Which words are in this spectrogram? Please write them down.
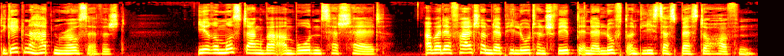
Die Gegner hatten Rose erwischt. Ihre Mustang war am Boden zerschellt, aber der Fallschirm der Pilotin schwebte in der Luft und ließ das Beste hoffen.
